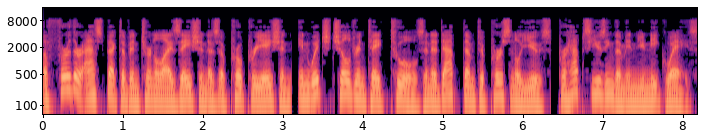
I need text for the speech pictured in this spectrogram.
A further aspect of internalization is appropriation, in which children take tools and adapt them to personal use, perhaps using them in unique ways.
